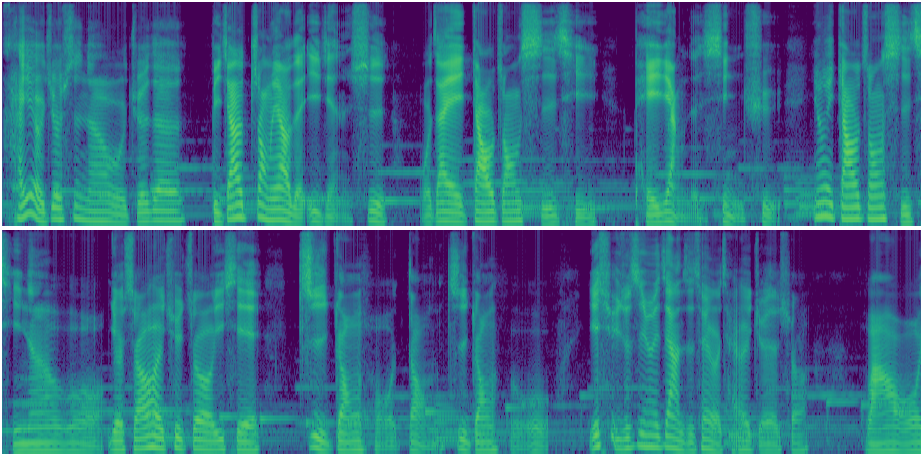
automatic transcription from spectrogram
还有就是呢，我觉得比较重要的一点是我在高中时期培养的兴趣，因为高中时期呢，我有时候会去做一些志工活动、志工服务，也许就是因为这样子，所以我才会觉得说，哇，我。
